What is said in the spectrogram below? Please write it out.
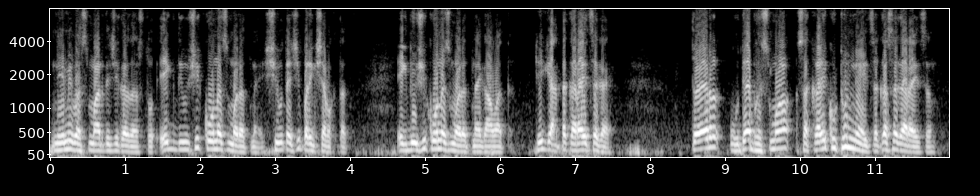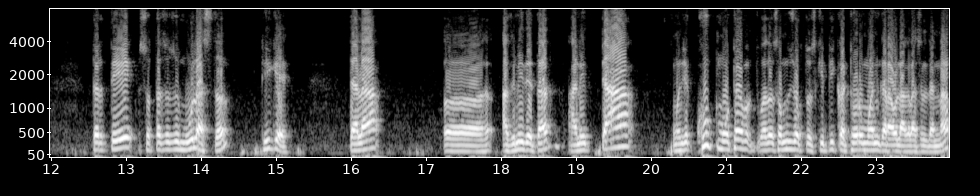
नेहमी भस्म आरतीची करत असतो. एक दिवशी कोणच मरत नाही. शिव त्याची परीक्षा बघतात. एक दिवशी कोणच मरत नाही गावात. ठीक आहे आता करायचं काय? तर उद्या भस्म सकाळी कुठून न्यायचं? कसं करायचं? तर ते स्वतःचं जो मूल असतं ठीक आहे त्याला अग्नी देतात आणि त्या म्हणजे खूप मोठं आता समजू शकतोस किती कठोर मन करावं लागलं असेल त्यांना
